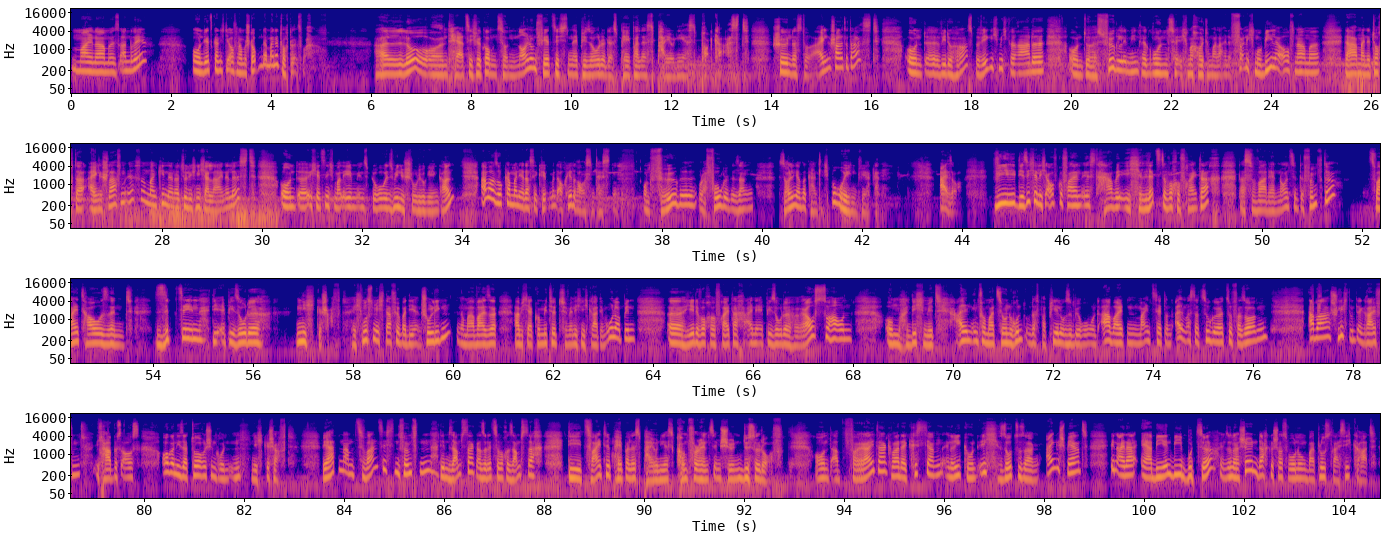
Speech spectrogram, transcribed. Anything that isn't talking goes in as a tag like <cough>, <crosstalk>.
Mein Name ist André und jetzt kann ich die Aufnahme stoppen, denn meine Tochter ist wach. Hallo und herzlich willkommen zur 49. Episode des Paperless Pioneers Podcast. Schön, dass du eingeschaltet hast. Und äh, wie du hörst, bewege ich mich gerade und du hörst Vögel im Hintergrund. Ich mache heute mal eine völlig mobile Aufnahme, da meine Tochter eingeschlafen ist und mein Kinder natürlich nicht alleine lässt und äh, ich jetzt nicht mal eben ins Büro, ins Ministudio gehen kann. Aber so kann man ja das Equipment auch hier draußen testen. Und Vögel oder Vogelgesang soll ja bekanntlich beruhigend wirken. Also, wie dir sicherlich aufgefallen ist, habe ich letzte Woche Freitag, das war der 19.05.2017, die Episode nicht geschafft. Ich muss mich dafür bei dir entschuldigen. Normalerweise habe ich ja committed, wenn ich nicht gerade im Urlaub bin, äh, jede Woche Freitag eine Episode rauszuhauen, um dich mit allen Informationen rund um das papierlose Büro und Arbeiten, Mindset und allem, was dazugehört, zu versorgen. Aber schlicht und ergreifend, ich habe es aus organisatorischen Gründen nicht geschafft. Wir hatten am 20.05., dem Samstag, also letzte Woche Samstag, die zweite Paperless Pioneers Conference im schönen Düsseldorf. Und ab Freitag war der Christian, Enrique und ich sozusagen eingesperrt in einer Airbnb-Butze in so einer schönen Dachgeschosswohnung bei plus 30 Grad.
